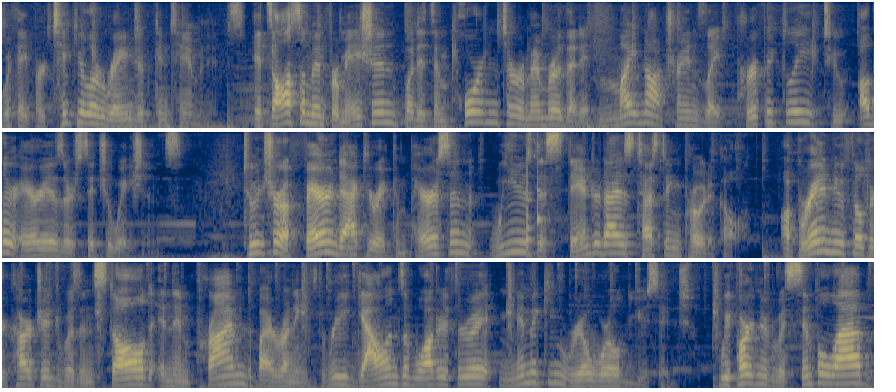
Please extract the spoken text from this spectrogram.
with a particular range of contaminants. It's awesome information, but it's important to remember that it might not translate perfectly to other areas or situations. To ensure a fair and accurate comparison, we used a standardized testing protocol. A brand new filter cartridge was installed and then primed by running three gallons of water through it, mimicking real world usage. We partnered with Simple Lab,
